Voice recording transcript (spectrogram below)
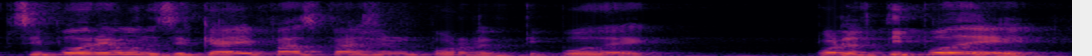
sí podríamos decir que hay fast fashion por el tipo de... Por el tipo de...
